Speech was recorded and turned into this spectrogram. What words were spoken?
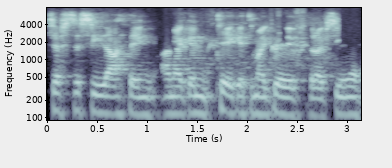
just to see that thing, and I can take it to my grave that I've seen it.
